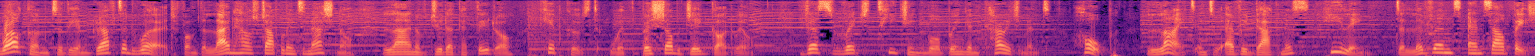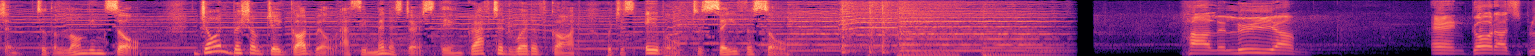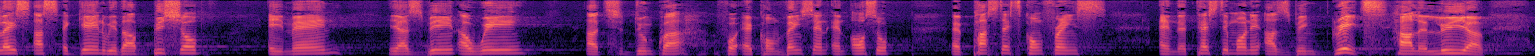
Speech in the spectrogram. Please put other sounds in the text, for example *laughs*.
Welcome to the Engrafted Word from the Lighthouse Chapel International, Lion of Judah Cathedral, Cape Coast, with Bishop Jake Godwill. This rich teaching will bring encouragement, hope, light into every darkness, healing, deliverance, and salvation to the longing soul. Join Bishop Jake Godwill as he ministers the engrafted Word of God, which is able to save the soul. Hallelujah. And God has blessed us again with our bishop. Amen. He has been away at Dunkwa for a convention and also a pastor's conference. And the testimony has been great. Hallelujah.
